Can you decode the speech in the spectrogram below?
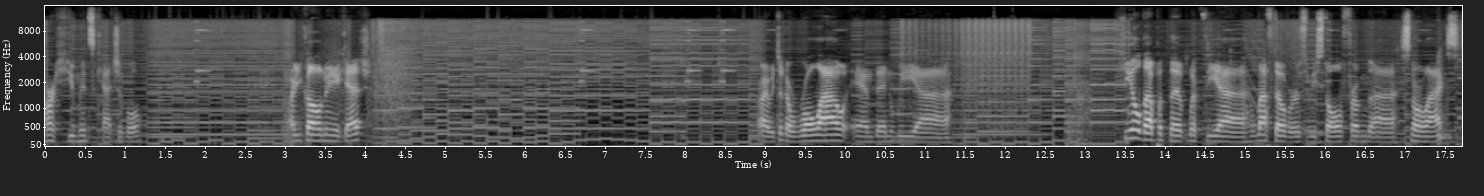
Are humans catchable? Are you calling me a catch? Alright, we took a rollout and then we uh, healed up with the with the uh, leftovers we stole from uh, Snorlax.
